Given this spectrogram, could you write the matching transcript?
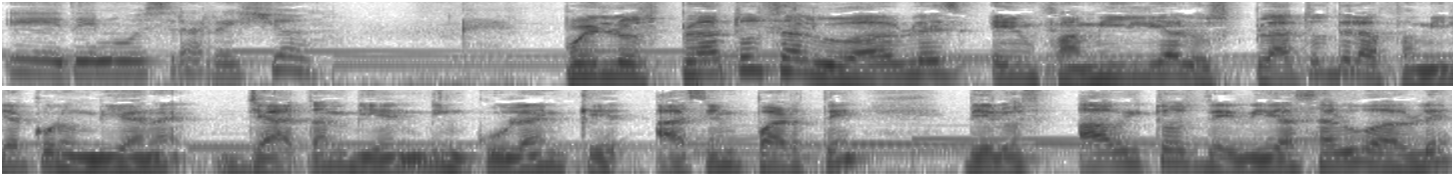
eh, de nuestra región. Pues los platos saludables en familia, los platos de la familia colombiana ya también vinculan que hacen parte de los hábitos de vida saludable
